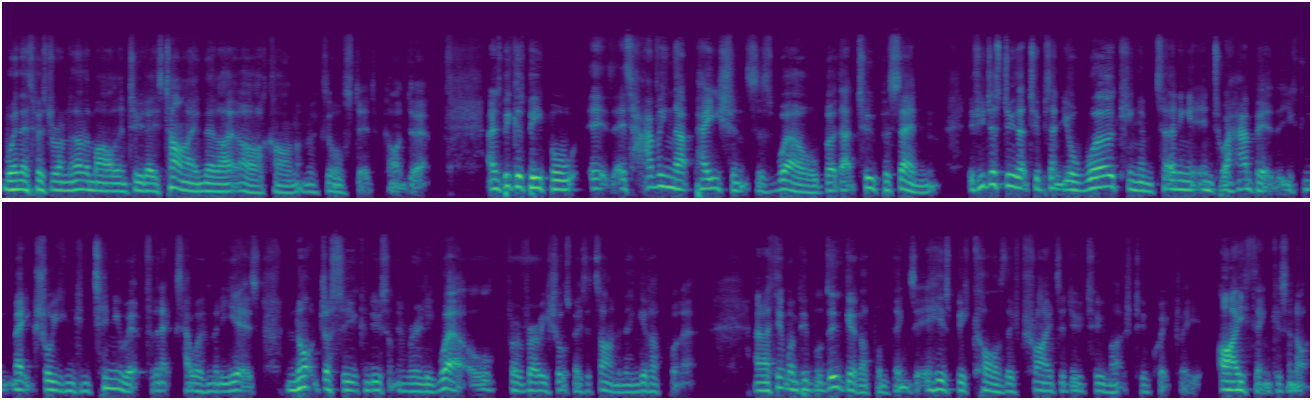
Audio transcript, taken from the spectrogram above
when they're supposed to run another mile in two days' time, they're like, "Oh, I can't. I'm exhausted. Can't do it." And it's because people it's having that patience as well. But that two percent, if you just do that two percent, you're working and turning it into a habit that you can make sure you can continue it for the next however many years, not just so you can do something really well for a very short space of time and then give up on it. And I think when people do give up on things, it is because they've tried to do too much too quickly. I think is not.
